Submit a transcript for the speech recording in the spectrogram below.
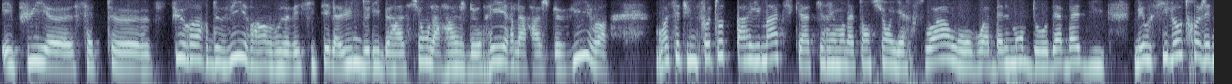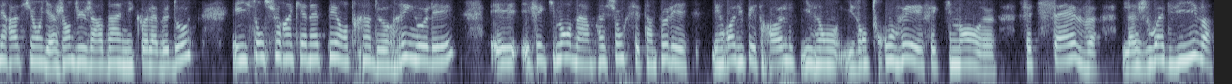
et puis euh, cette euh, fureur de vivre. Hein. Vous avez cité la une de Libération, la rage de rire, la rage de vivre. Moi, c'est une photo de Paris Match qui a attiré mon attention hier soir, où on voit Belmondo, Dabadi, mais aussi l'autre génération. Il y a Jean Dujardin et Nicolas Bedos, et ils sont sur un canapé en train de rigoler. Et effectivement, on a l'impression que c'est un peu les, les, rois du pétrole. Ils ont, ils ont trouvé effectivement euh, cette sève, la joie de vivre.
